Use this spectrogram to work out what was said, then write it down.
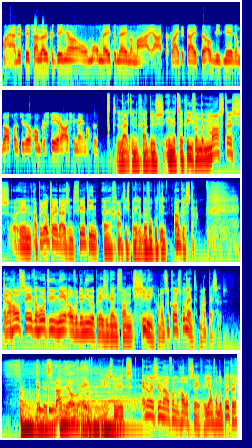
Maar ja, dit, dit zijn leuke dingen om, om mee te nemen. Maar ja, tegelijkertijd eh, ook niet meer dan dat, want je wil gewoon presteren als je mee mag doen. Luiten gaat dus in het circuit van de Masters. In april 2014 eh, gaat hij spelen, bijvoorbeeld in Augusta. En na half zeven hoort u meer over de nieuwe president van Chili... van onze correspondent Mark Bessems. Dit is Radio 1. Eerst nu het NOS-journaal van half zeven. Jan van der Putten,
